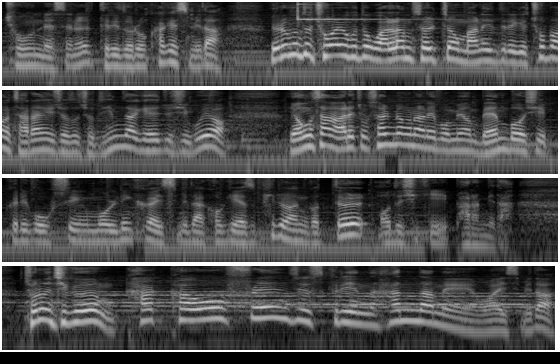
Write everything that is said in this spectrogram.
좋은 레슨을 드리도록 하겠습니다. 여러분도 좋아요, 구독, 알람 설정 많이들에게 초보왕 자랑해 주셔서 저도 힘나게 해주시고요. 영상 아래쪽 설명란에 보면 멤버십 그리고 옥스윙몰 링크가 있습니다. 거기에서 필요한 것들 얻으시기 바랍니다. 저는 지금 카카오 프렌즈 스크린 한남에 와 있습니다.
